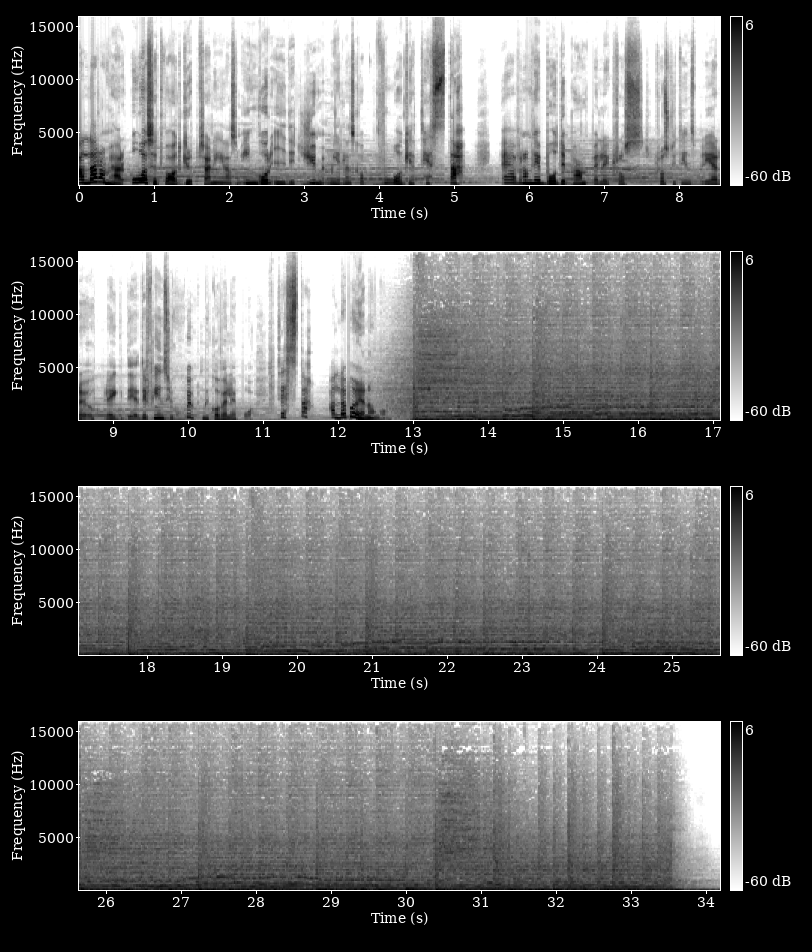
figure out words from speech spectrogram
Alla de här, oavsett vad, gruppträningarna som ingår i ditt gymmedlemskap, våga testa. Även om det är bodypump eller cross, crossfit-inspirerade upplägg, det, det finns ju sjukt mycket att välja på. Testa! Alla börjar någon gång.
